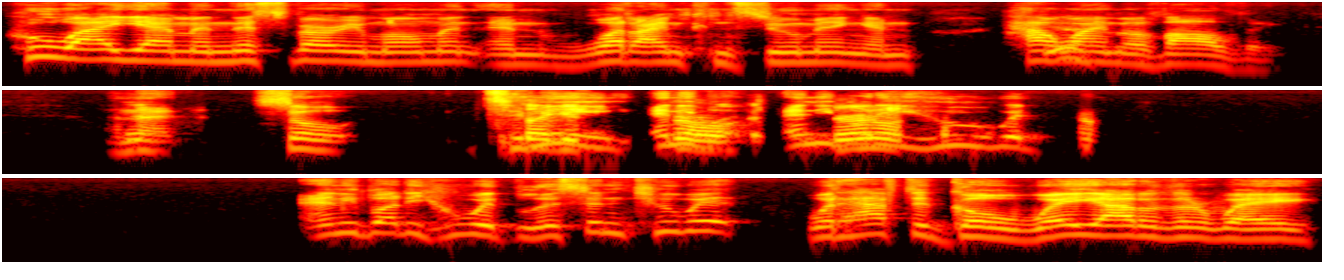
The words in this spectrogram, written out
who I am in this very moment and what I'm consuming and how Yeah. I'm evolving. And Yeah. that so to like me, anybody, anybody who would anybody who would listen to it would have to go way out of their way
